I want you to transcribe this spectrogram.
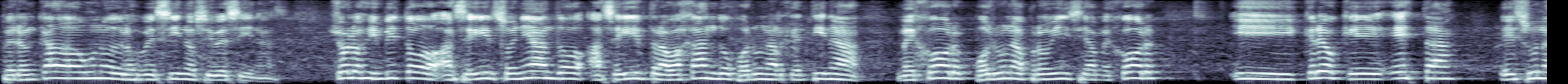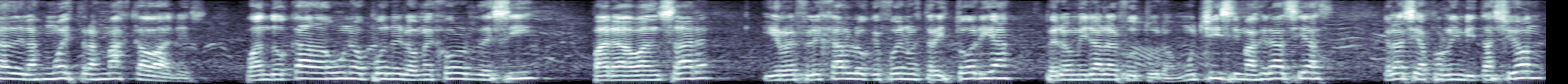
pero en cada uno de los vecinos y vecinas. Yo los invito a seguir soñando, a seguir trabajando por una Argentina mejor, por una provincia mejor, y creo que esta es una de las muestras más cabales, cuando cada uno pone lo mejor de sí para avanzar y reflejar lo que fue nuestra historia, pero mirar al futuro. Muchísimas gracias, gracias por la invitación.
